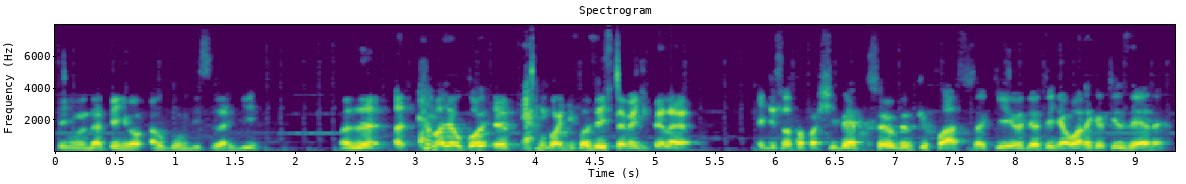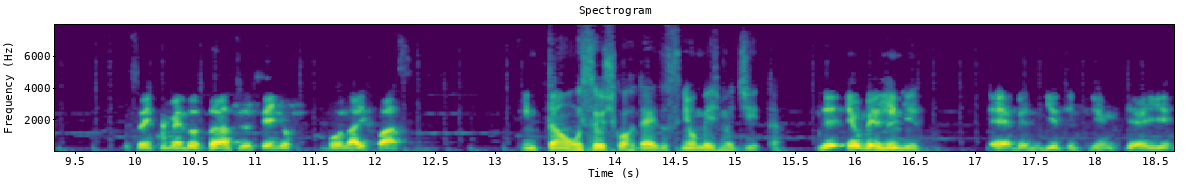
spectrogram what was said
tenho, ainda tenho alguns desses aqui. Mas, é, mas eu, eu, gosto de fazer isso também de, pela edição Papaxibé, porque sou eu mesmo que faço. Isso aqui eu, eu tenho a hora que eu quiser, né? Você encomendou tanto, eu tenho, vou lá e faço. Então, os seus cordéis o senhor mesmo edita. Eu mesmo edito. É, Benedito imprime, que aí.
